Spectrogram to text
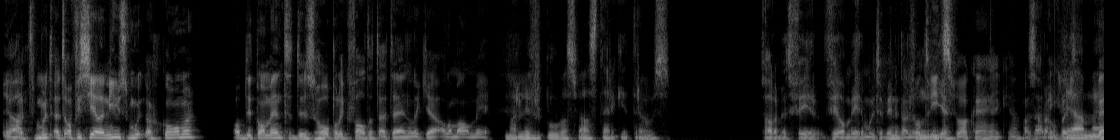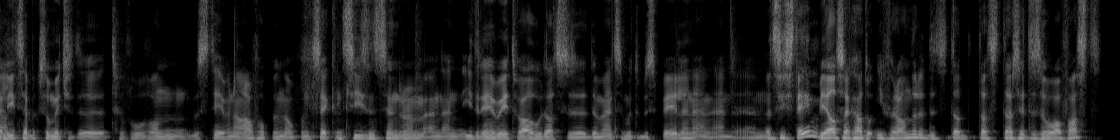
Ja. Het, moet, het officiële nieuws moet nog komen op dit moment, dus hopelijk valt het uiteindelijk eh, allemaal mee. Maar Liverpool was wel sterk, hè, trouwens. Ze hadden met veel, veel meer moeten winnen dan Van 0-3, Leeds zwak eigenlijk, ja. Maar ze hadden ook Ik- met- Ja, maar Bij. Leeds heb ik zo'n beetje de- het gevoel van we steven af op een, op een second season syndrome en, en iedereen weet wel hoe dat ze de mensen moeten bespelen. En, en, en Het systeem, Bielsa gaat ook niet veranderen, dus dat, dat, daar zitten ze wel vast.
